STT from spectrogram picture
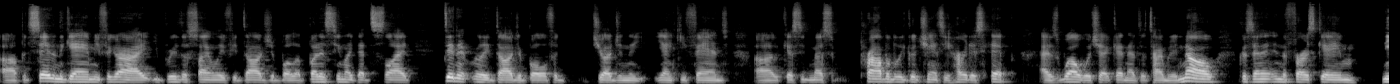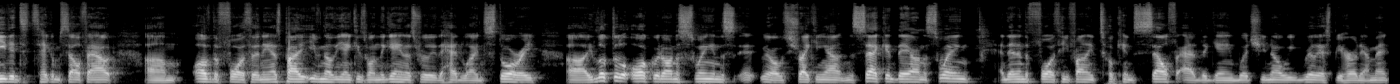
Uh, but in the game, you figure, all right, you breathe a sigh of you dodge a bullet. But it seemed like that slide didn't really dodge a bullet for judging the Yankee fans. Uh, I guess he must probably good chance he hurt his hip as well, which again at the time we didn't know because then in the first game needed to take himself out um, of the fourth inning. That's probably even though the Yankees won the game, that's really the headline story. Uh, he looked a little awkward on a swing and you know striking out in the second there on a swing, and then in the fourth he finally took himself out of the game, which you know he really has to be hurting. I mean,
